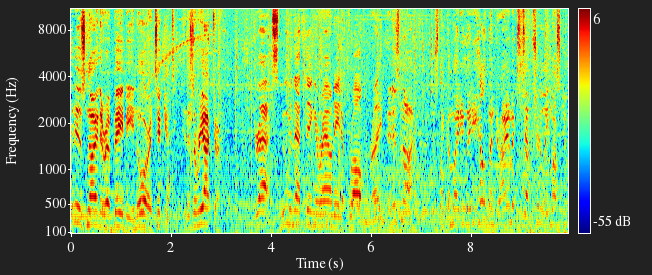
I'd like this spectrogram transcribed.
It is neither a baby nor a ticket. It is a reactor. Drax, moving that thing around ain't a problem, right? It is not. Just like the mighty Lady Hellbender, I am exceptionally muscular.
